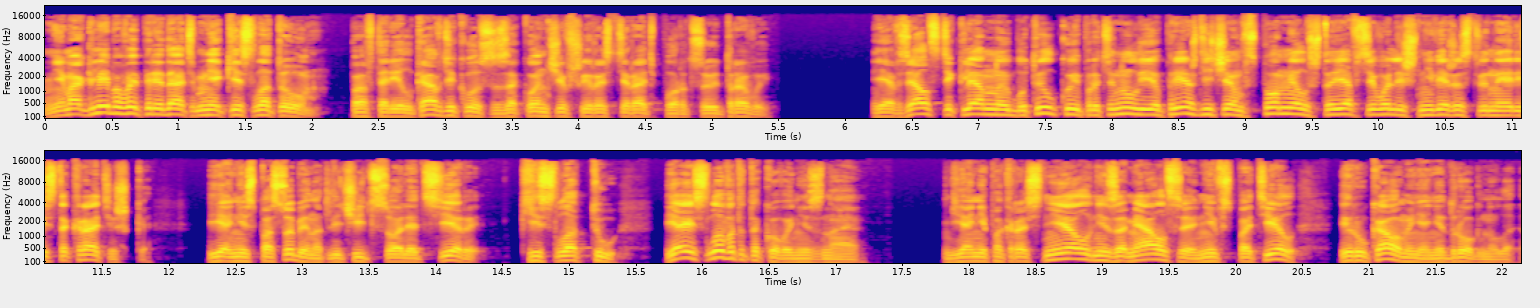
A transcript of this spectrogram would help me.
«Не могли бы вы передать мне кислоту?» — повторил Кавдикус, закончивший растирать порцию травы. Я взял стеклянную бутылку и протянул ее прежде, чем вспомнил, что я всего лишь невежественный аристократишка. Я не способен отличить соль от серы, кислоту. Я и слова-то такого не знаю. Я не покраснел, не замялся, не вспотел, и рука у меня не дрогнула.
